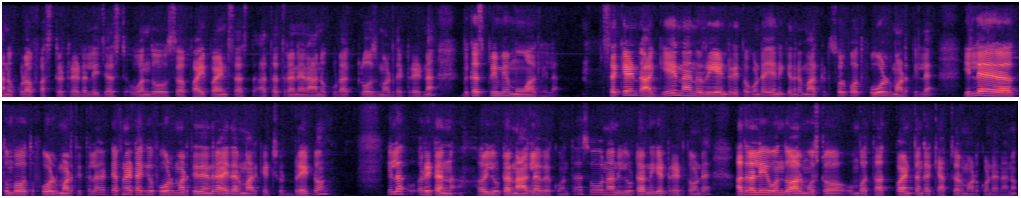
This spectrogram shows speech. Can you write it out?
ನಾನು ಕೂಡ ಫಸ್ಟ್ ಟ್ರೇಡಲ್ಲಿ ಜಸ್ಟ್ ಒಂದು ಸ ಫೈವ್ ಪಾಯಿಂಟ್ಸ್ ಹತ್ತತ್ರನೇ ನಾನು ಕೂಡ ಕ್ಲೋಸ್ ಮಾಡಿದೆ ಟ್ರೇಡ್ನ ಬಿಕಾಸ್ ಪ್ರೀಮಿಯಮ್ ಮೂವ್ ಆಗಲಿಲ್ಲ. ಸೆಕೆಂಡ್ ಅಗೇನ್ ನಾನು ರೀ ಎಂಟ್ರಿ ತೊಗೊಂಡೆ. ಏನಕ್ಕೆ ಅಂದರೆ ಮಾರ್ಕೆಟ್ ಸ್ವಲ್ಪ ಹೊತ್ತು ಫೋಲ್ಡ್ ಮಾಡ್ತಿಲ್ಲ. ಇಲ್ಲೇ ತುಂಬ ಹೊತ್ತು ಫೋಲ್ಡ್ ಮಾಡ್ತಿತ್ತಲ್ಲ ಡೆಫಿನೆಟಾಗಿ ಫೋಲ್ಡ್ ಮಾಡ್ತಿದೆ ಅಂದರೆ either market should break down ಇಲ್ಲ ರಿಟರ್ನ್ ಯು ಟರ್ನ್ ಆಗಲೇಬೇಕು ಅಂತ. ಸೊ ನಾನು ಯು ಟರ್ನಿಗೆ ಟ್ರೇಡ್ ತೊಗೊಂಡೆ. ಅದರಲ್ಲಿ ಒಂದು ಆಲ್ಮೋಸ್ಟ್ ಒಂಬತ್ತು ಹತ್ತು ಪಾಯಿಂಟ್ ತನಕ ಕ್ಯಾಪ್ಚರ್ ಮಾಡಿಕೊಂಡೆ ನಾನು.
